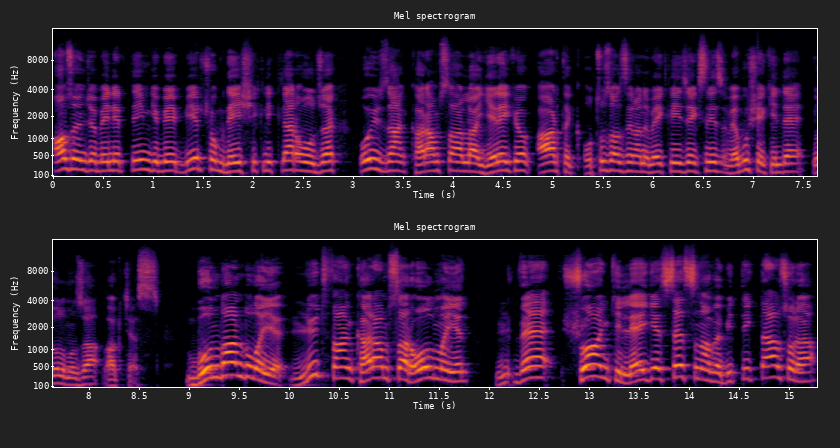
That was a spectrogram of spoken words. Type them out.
az önce belirttiğim gibi birçok değişiklikler olacak. O yüzden karamsarlığa gerek yok. Artık 30 Haziran'ı bekleyeceksiniz ve bu şekilde yolumuza bakacağız. Bundan dolayı lütfen karamsar olmayın ve şu anki LGS sınavı bittikten sonra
